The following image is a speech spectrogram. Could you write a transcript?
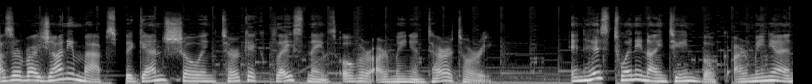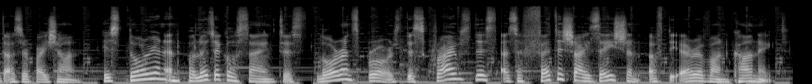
Azerbaijani maps began showing Turkic place names over Armenian territory. In his 2019 book, Armenia and Azerbaijan, historian and political scientist Laurence Broers describes this as a fetishization of the Erevan Khanate.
